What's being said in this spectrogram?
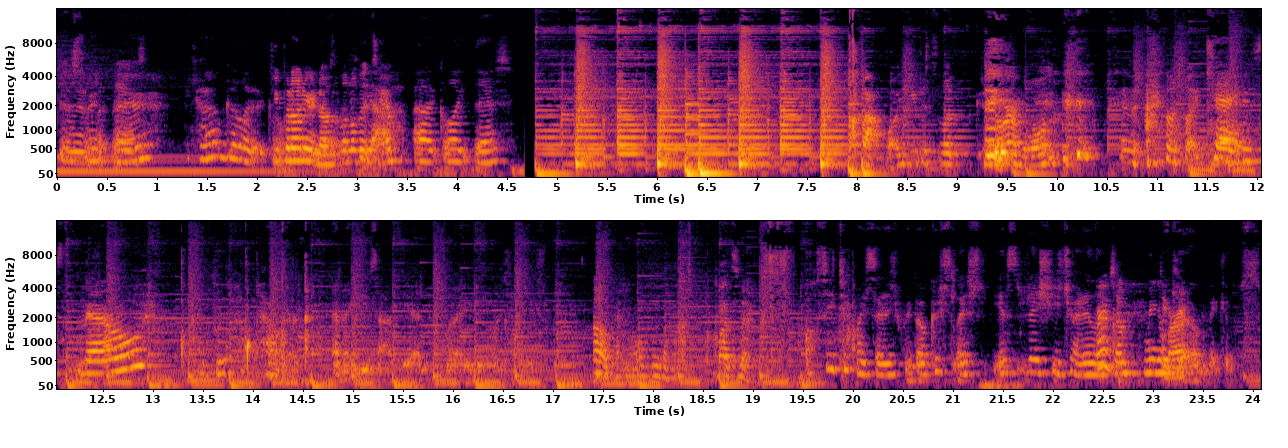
Just right put there. this. I kind of go like. Do you put on your nose a little bit yeah, too? I like go like this. Wow. Well, you just look adorable. and I look like Okay, now I do have powder, and I use that at the end when I use my colors. Oh, okay. We'll do that. What's next? I'll see take my spray though, because yesterday she tried to like some. You can borrow it. own makeups.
